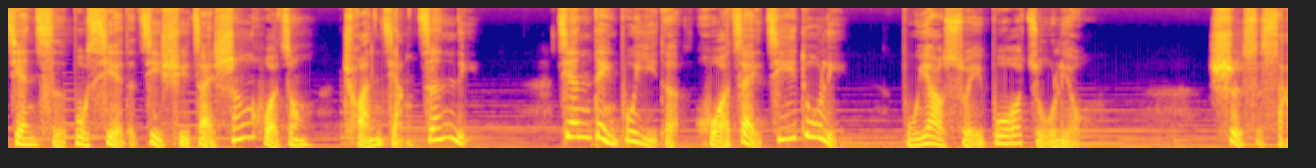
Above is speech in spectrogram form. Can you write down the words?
坚持不懈的继续在生活中传讲真理，坚定不移的活在基督里，不要随波逐流。事实上，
